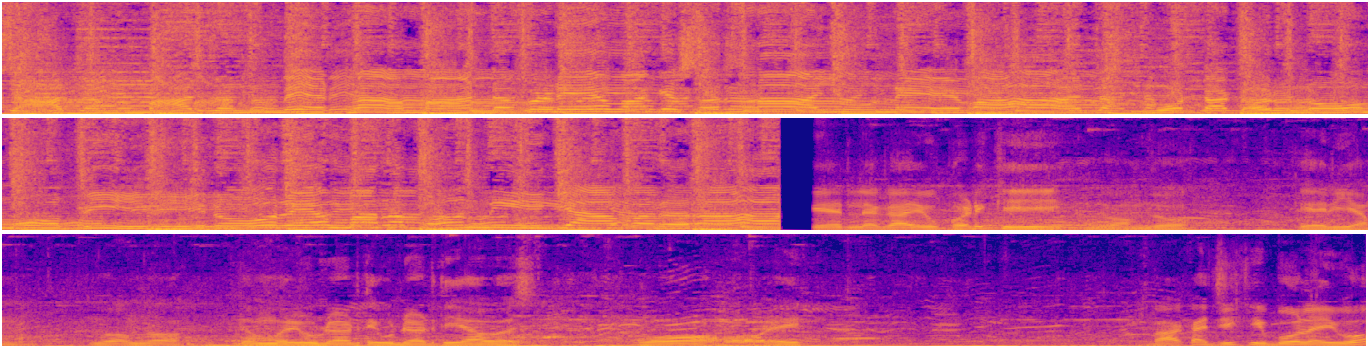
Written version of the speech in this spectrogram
સાજન માજન બેઠા માંડવડે વાગે શરણાયું ને વાજા. મોટા ઘરનો મોભી વીરો રે, મારા બની ગયા વરરા એટલે ગાયું ભડકી, જો આમ જો, કેરિયામાં. જો આમ જો, ડમરી ઉડાડતી ઉડાડતી આવે ઓહો એ બાકા જીકી બોલાય હો.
